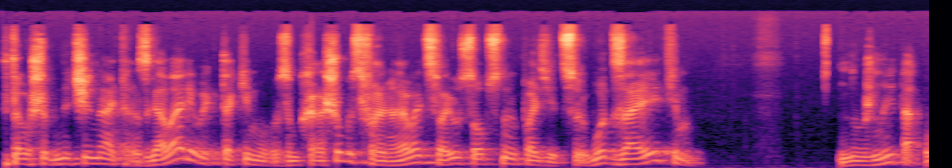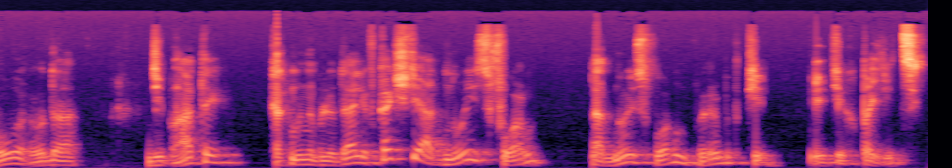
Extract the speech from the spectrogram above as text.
Для того, чтобы начинать разговаривать таким образом, хорошо бы сформировать свою собственную позицию. Вот за этим нужны такого рода дебаты, как мы наблюдали, в качестве одной из форм, одной из форм выработки этих позиций.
